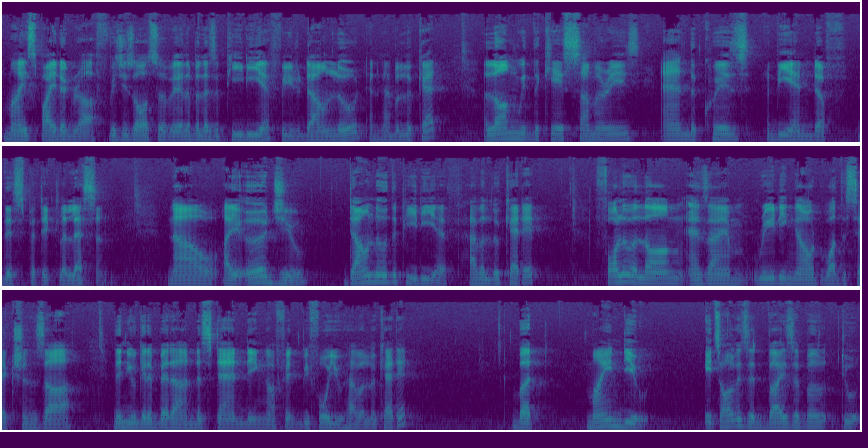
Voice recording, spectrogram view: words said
my spider graph, which is also available as a PDF for you to download and have a look at, along with the case summaries and the quiz at the end of this particular lesson. Now, I urge you, download the PDF, have a look at it, follow along as I am reading out what the sections are, then you'll get a better understanding of it before you have a look at it. But mind you, it's always advisable to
